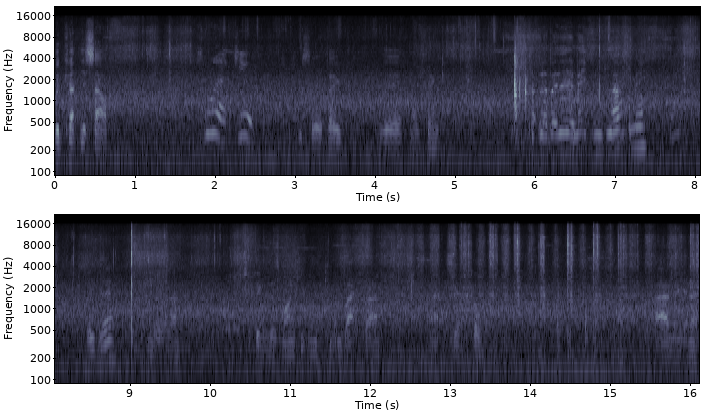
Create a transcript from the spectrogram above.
could cut yourself. It's more like you. You see about there, I think. Cut that bit there, mate. Can you that for me? Right there? Yeah. Your fingers, man. Keep them, keep them back down. That's it. So. Ah, mate, innit?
